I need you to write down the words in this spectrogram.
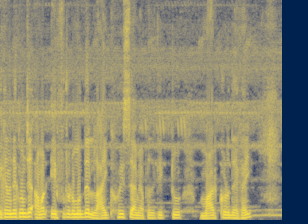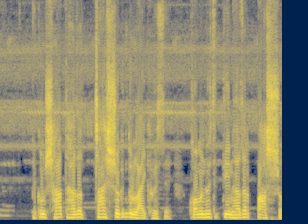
এখানে দেখুন যে আমার এই ফটোটার মধ্যে লাইক হয়েছে, আমি আপনাদেরকে একটু মার্ক করে দেখাই। দেখুন, সাত হাজার চারশো কিন্তু লাইক হয়েছে। কমেন্ট হয়েছে তিন হাজার পাঁচশো।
